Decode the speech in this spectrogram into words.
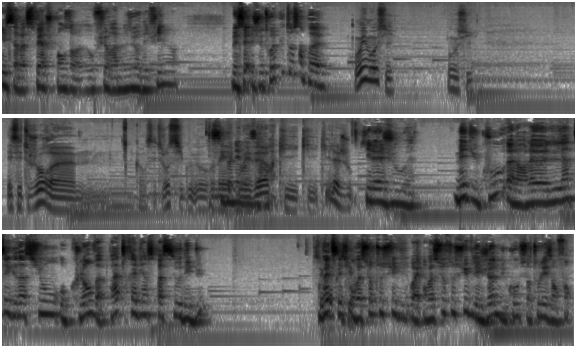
Et ça va se faire, je pense, au fur et à mesure des films. Mais je l'ai trouvé plutôt sympa, elle. Oui, moi aussi. Moi aussi. Et c'est toujours. Euh, c'est toujours Sigourney, Weaver, qui, qui, qui la joue. Qui la joue, ouais. Mais du coup, alors l'intégration au clan va pas très bien se passer au début. En fait, c'est qu'on va surtout suivre, ouais, on va surtout suivre les jeunes, du coup, surtout les enfants,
